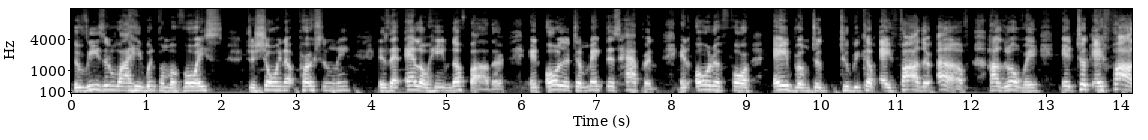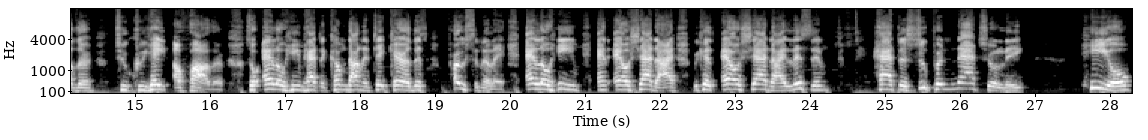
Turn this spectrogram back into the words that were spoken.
The reason why he went from a voice to showing up personally is that Elohim, the Father, in order to make this happen, in order for Abram to, to become a father of how glory, it took a father to create a father. So Elohim had to come down and take care of this personally. Elohim and El Shaddai, because El Shaddai, listen, had to supernaturally heal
